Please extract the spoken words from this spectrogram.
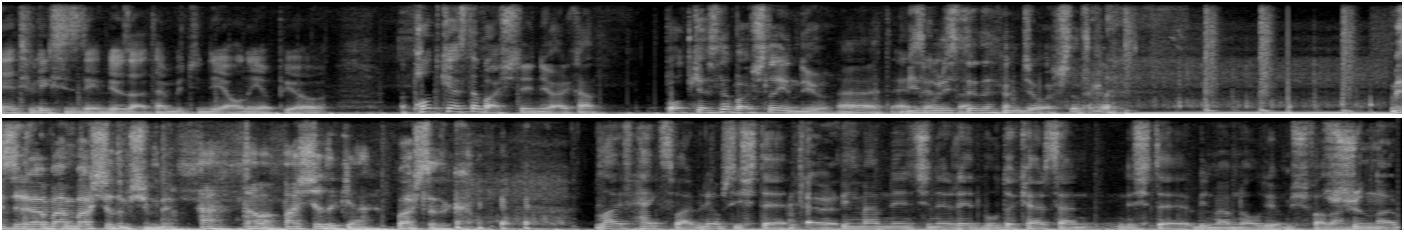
Netflix izleyin diyor. Zaten bütün diye onu yapıyor. Podcast'e başlayın diyor Erkan. Podcast'e başlayın diyor. Evet, Biz bu listeden önce başladık. Mesela ben başladım şimdi. Heh, tamam başladık yani. Başladık. Life hacks var biliyor musun? İşte Evet. bilmem ne içine Red Bull dökersen işte bilmem ne oluyormuş falan. Şunlar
